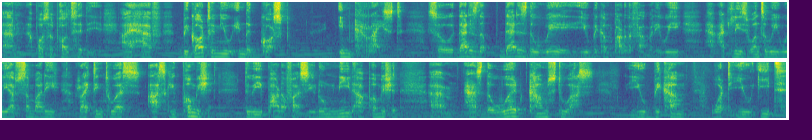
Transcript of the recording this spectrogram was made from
Um, Apostle Paul said, I have begotten you in the gospel, in Christ. So that is the that is the way you become part of the family. We at least once a week we have somebody writing to us asking permission to be part of us. You don't need our permission. Um, as the word comes to us, you become what you eat.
